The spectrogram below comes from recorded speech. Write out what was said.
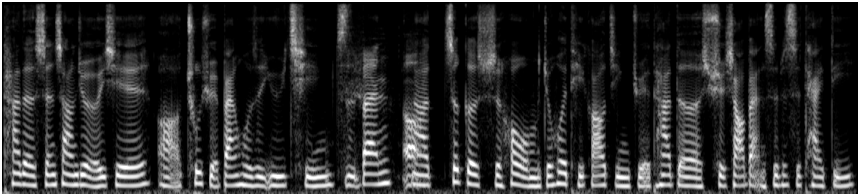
他的身上就有一些呃出血斑或是淤青、紫斑，那这个时候我们就会提高警觉，他的血小板是不是太低？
